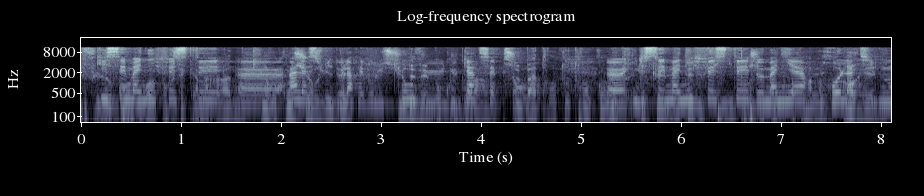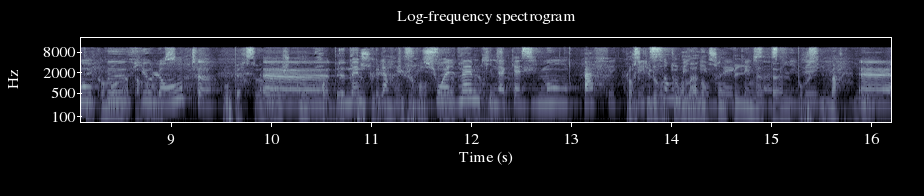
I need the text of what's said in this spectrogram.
fut qui s'est manifesté euh, à la suite de la révolution du, 4 septembre. En toute euh, il s'est manifesté de manière relativement peu violente, euh, de même que la révolution elle-même qui n'a quasiment pas fait Lorsqu'il retourna dans son pays natal pour s'y marier, euh,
